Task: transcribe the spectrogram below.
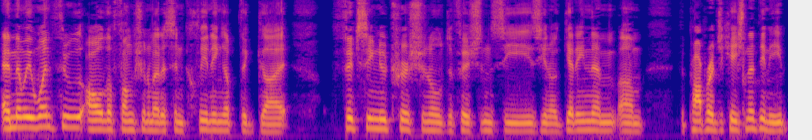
And then we went through all the functional medicine, cleaning up the gut, fixing nutritional deficiencies, you know, getting them um, the proper education that they need.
